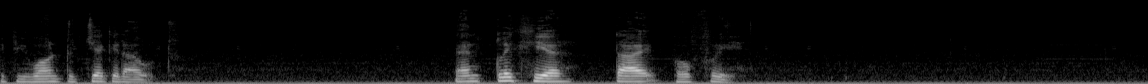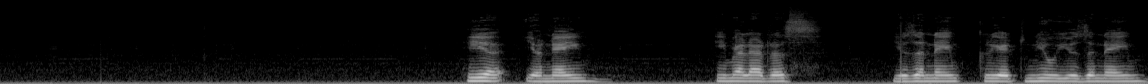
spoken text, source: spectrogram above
If you want to check it out and click here type for free. Here your name email address username create new username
